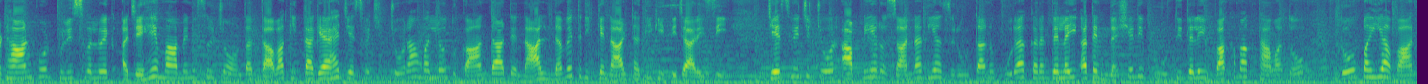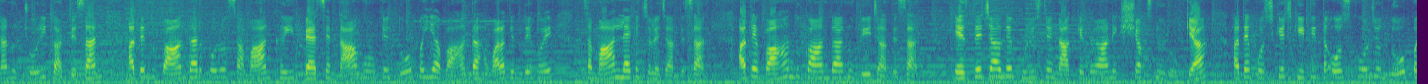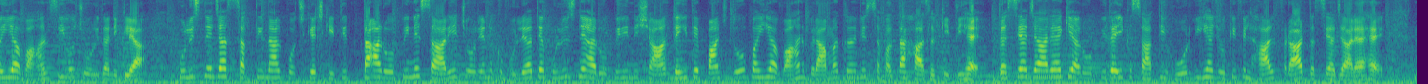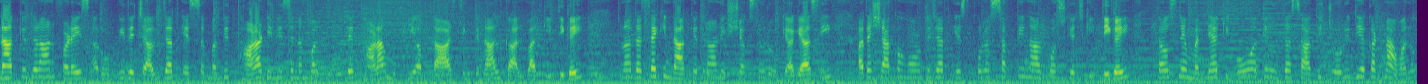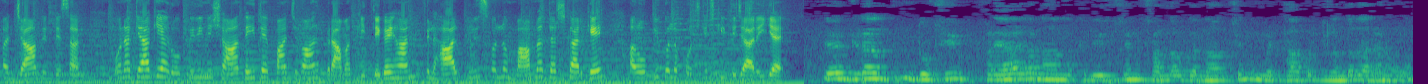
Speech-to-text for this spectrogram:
Pathankot police ਵੱਲੋਂ ਇੱਕ ਅਜਿਹੇ ਮਾਮਲੇ ਨੂੰ ਸੁਲਝਾਉਣ ਦਾ ਦਾਅਵਾ ਕੀਤਾ ਗਿਆ ਹੈ, ਜਿਸ ਵਿੱਚ ਚੋਰਾਂ ਵੱਲੋਂ ਦੁਕਾਨਦਾਰ ਦੇ ਨਾਲ ਨਵੇਂ ਤਰੀਕੇ ਨਾਲ ਠੱਗੀ ਕੀਤੀ ਜਾ ਰਹੀ ਸੀ, ਜਿਸ ਵਿੱਚ ਚੋਰ ਆਪਣੀਆਂ ਰੋਜ਼ਾਨਾ ਦੀਆਂ ਜ਼ਰੂਰਤਾਂ ਨੂੰ ਪੂਰਾ ਕਰਨ ਦੇ ਲਈ ਅਤੇ ਨਸ਼ੇ ਦੀ ਪੂਰਤੀ ਦੇ ਲਈ ਵੱਖ-ਵੱਖ ਥਾਵਾਂ ਤੋਂ ਦੋ ਪਹੀਆ ਵਾਹਨਾਂ ਨੂੰ ਚੋਰੀ ਕਰਦੇ ਸਨ ਅਤੇ ਦੁਕਾਨਦਾਰ ਕੋਲੋਂ ਸਾਮਾਨ ਖਰੀਦ ਪੈਸੇ ਨਾ ਹੋਣ ਤੇ ਦੋ ਪਹੀਆ ਵਾਹਨ ਦਾ ਹਵਾਲਾ ਦਿੰਦੇ ਹੋਏ ਸਾਮਾਨ ਲੈ ਕੇ ਚਲੇ ਜਾਂਦੇ ਸਨ ਅਤੇ ਵਾਹਨ ਦੁਕਾਨਦਾਰ ਨੂੰ ਦੇ ਜਾਂਦੇ ਸਨ। ਇਸ ਦੇ ਚੱਲਦੇ ਪੁਲਿਸ ਨੇ ਨਾਕੇ ਦੌਰਾਨ ਇੱਕ ਸ਼ਖਸ ਨੂੰ ਰੋਕਿਆ ਅਤੇ ਪੁੱਛਗਿੱਛ ਕੀਤੀ ਤਾਂ ਉਸ ਕੋਲ ਜੋ ਦੋ ਪਹੀਆ ਵਾਹਨ ਸੀ ਉਹ ਚੋਰੀ ਦਾ ਨਿਕਲਿਆ। ਪੁਲਿਸ ਨੇ ਜਦ ਸਖਤੀ ਨਾਲ ਪੁੱਛਗਿੱਛ ਕੀਤੀ ਤਾਂ ਆਰੋਪੀ ਨੇ ਸਾਰੀਆਂ ਚੋਰੀਆਂ ਨੂੰ ਕਬੂਲਿਆ ਤੇ ਪੁਲਿਸ ਨੇ ਆਰੋਪੀ ਦੀ ਨਿਸ਼ਾਨਦੇਹੀ ਤੇ ਪੰਜ ਦੋ ਪਹੀਆ ਵਾਹਨ ਬਰਾਮਦ ਕਰਨ ਵਿੱਚ ਸਫਲਤਾ ਹਾਸਲ ਕੀਤੀ ਹੈ। ਦੱਸਿਆ ਜਾ ਰਿਹਾ ਹੈ ਕਿ ਆਰੋਪੀ ਦਾ ਇੱਕ ਸਾਥੀ ਹੋਰ ਵੀ ਹੈ ਜੋ ਕਿ ਫਿਲਹਾਲ ਫਰਾਰ ਦੱਸਿਆ ਜਾ ਰਿਹਾ ਹੈ। ਨਾਕੇ ਦੌਰਾਨ ਫੜੇ ਇਸ ਆਰੋਪੀ ਦੇ ਚੱਲਦੇ ਜਦ ਇਸ ਸੰਬੰਧੀ ਥਾਣਾ ਡਿਵੀਜ਼ਨ ਨੰਬਰ 2 ਦੇ ਥਾਣਾ ਮੁਖੀ ਅਵਤਾਰ ਸਿੰਘ ਦੇ ਨਾਲ ਗੱਲਬਾਤ ਕੀਤੀ ਗਈ। ਉਹਨਾਂ ਦੱਸਿਆ ਕਿ ਨਾਕੇ ਦੌਰਾਨ ਇੱਕ ਸ਼ਖਸ ਨੂੰ ਰੋਕਿਆ ਗਿਆ ਸੀ ਅਤੇ ਸ਼ੱਕ ਹੋਣ ਤੇ ਜਦ ਇਸ ਕੋਲੋਂ ਸਖਤੀ ਨਾਲ ਪੁੱਛਗਿੱਛ ਕੀਤੀ ਗਈ ਤਾਂ ਉਸਨੇ ਮੰਨਿਆ ਕਿ ਉਹ ਅਤੇ ਉਸ ਦਾ ਸਾਥੀ ਚੋਰੀ ਦੀਆਂ ਘਟਨਾਵਾਂ ਨੂੰ ਅੰਜਾਮ ਦਿੰਦੇ ਸਨ। ਉਹਨਾਂ ਕਿਹਾ ਕਿ ਆਰੋਪੀ ਦੀ ਨਿਸ਼ਾਨਦੇਹੀ ਤੇ ਪੰਜ ਵਾਹਨ ਬਰਾਮਦ ਕੀਤੇ ਗਏ ਹਨ। ਫਿਲਹਾਲ ਪੁਲਿਸ ਵੱਲੋਂ ਮਾਮਲਾ ਦਰਜ ਕਰਕੇ ਆਰੋਪੀ ਕੋਲੋਂ ਪੁੱਛਗਿੱਛ ਕੀਤੀ ਜਾ ਰਹੀ ਹੈ। ਇਹ ਜਿਹੜਾ ਦੋਸ਼ੀ ਫੜਿਆ ਇਹਦਾ ਨਾਮ ਲਖਬੀਰ ਸਿੰਘ ਸਨ ਸਾਨੋ ਗੁਰਨਾਮ ਸਿੰਘ, ਮਿੱਠਾਪੁਰ, ਜਲੰਧਰ ਦਾ ਰਹਿਣ ਵਾਲਾ।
